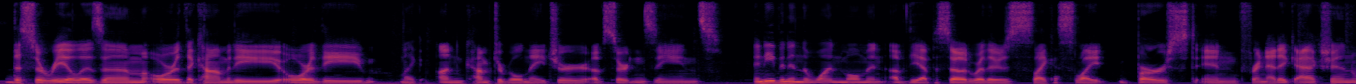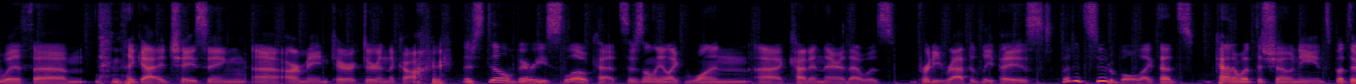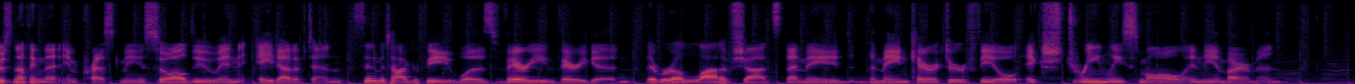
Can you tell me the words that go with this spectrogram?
the surrealism or the comedy or the like uncomfortable nature of certain scenes. And even in the one moment of the episode where there's like a slight burst in frenetic action with um, the guy chasing uh, our main character in the car, there's still very slow cuts. There's only like one uh, cut in there that was pretty rapidly paced, but it's suitable. Like that's kind of what the show needs, but there's nothing that impressed me, so I'll do an 8 out of 10. Cinematography was very, very good. There were a lot of shots that made the main character feel extremely small in the environment.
